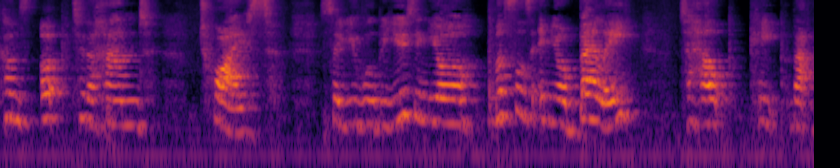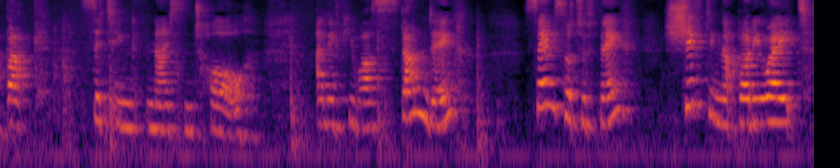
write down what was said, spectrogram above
comes up to the hand twice. So you will be using your muscles in your belly to help keep that back sitting nice and tall. And if you are standing, same sort of thing, shifting that body weight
